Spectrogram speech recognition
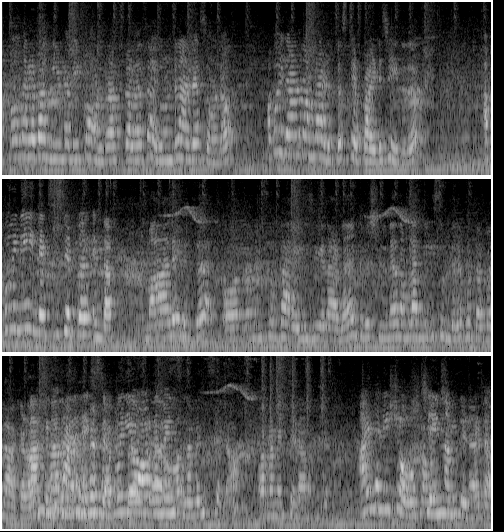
അപ്പോൾ നല്ല ഭംഗിയുണ്ടാവും ഈ കോൺട്രാസ്റ്റ് കളേഴ്സ് അതുകൊണ്ട് നല്ല രസമുണ്ടാവും. അപ്പോൾ ഇതാണ് നമ്മൾ അടുത്ത സ്റ്റെപ്പായിട്ട് ചെയ്തത്. അപ്പോൾ ഇനി നെക്സ്റ്റ് സ്റ്റെപ്പ് എന്താ? മാല എടുത്ത് ഓർണമെന്റ്സ് നമുക്ക് അറേഞ്ച് ചെയ്യലാണ്. കൃഷ്ണനെ നമ്മൾ അങ്ങോട്ട് സുന്ദര കുട്ടപ്പനാക്കണം നെക്സ്റ്റ് ഇനി ഓർണമെന്റ്സ് ഓർണമെന്റ്സ് ഇടാം. ഓർണമെന്റ്സ് ഇടാം നമുക്ക്. അതിന് തന്നെ ഷോർട്ട് ചെയിൻ നമുക്ക് ഇടാം കേട്ടോ.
